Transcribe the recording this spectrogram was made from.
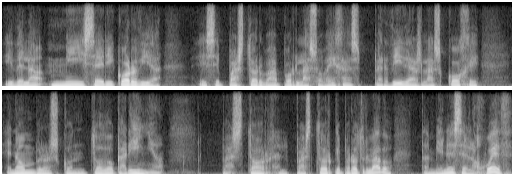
y de la misericordia ese pastor va por las ovejas perdidas, las coge en hombros con todo cariño. Pastor, el pastor que por otro lado también es el juez,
